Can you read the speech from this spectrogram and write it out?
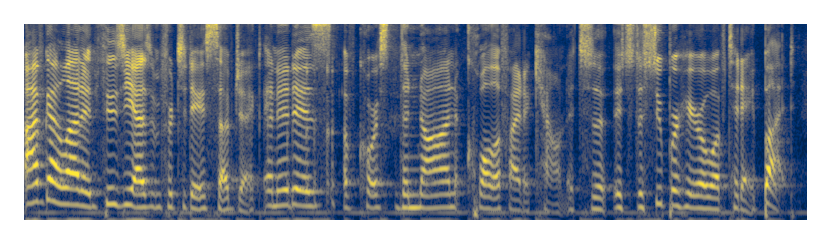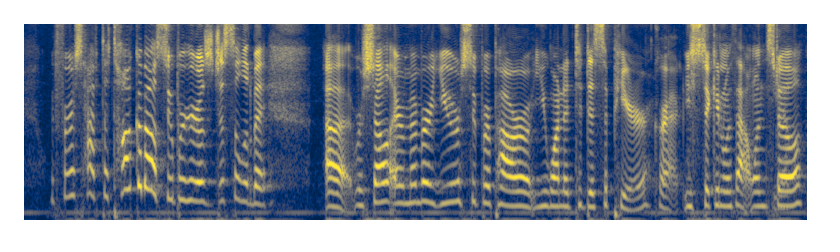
I've got a lot of enthusiasm for today's subject, and it is, of course, the non-qualified account. It's a, it's the superhero of today. But we first have to talk about superheroes just a little bit. Uh, Rochelle, I remember your superpower you wanted to disappear. Correct. You sticking with that one still?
